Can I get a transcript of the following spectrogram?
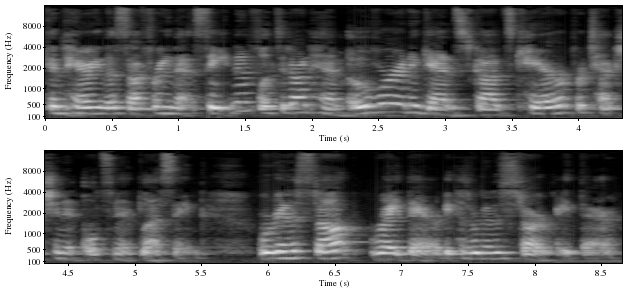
comparing the suffering that Satan inflicted on him over and against God's care, protection, and ultimate blessing. We're going to stop right there because we're going to start right there.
